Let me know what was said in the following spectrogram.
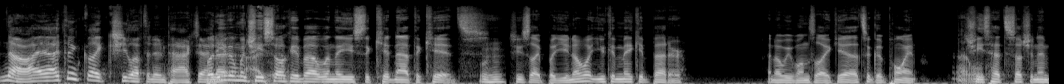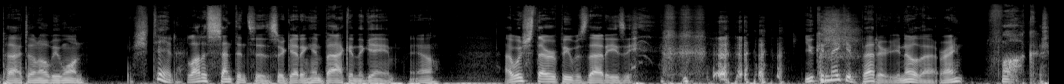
No, I, I think like she left an impact. But I- even when she's I- talking about when they used to kidnap the kids, Mhm. she's like, but you know what? You can make it better. And Obi Wan's like, yeah, that's a good point. She's had such an impact on Obi Wan. she did. A lot of sentences are getting him back in the game, you know? I wish therapy was that easy. you can make it better, you know that, right? Fuck.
